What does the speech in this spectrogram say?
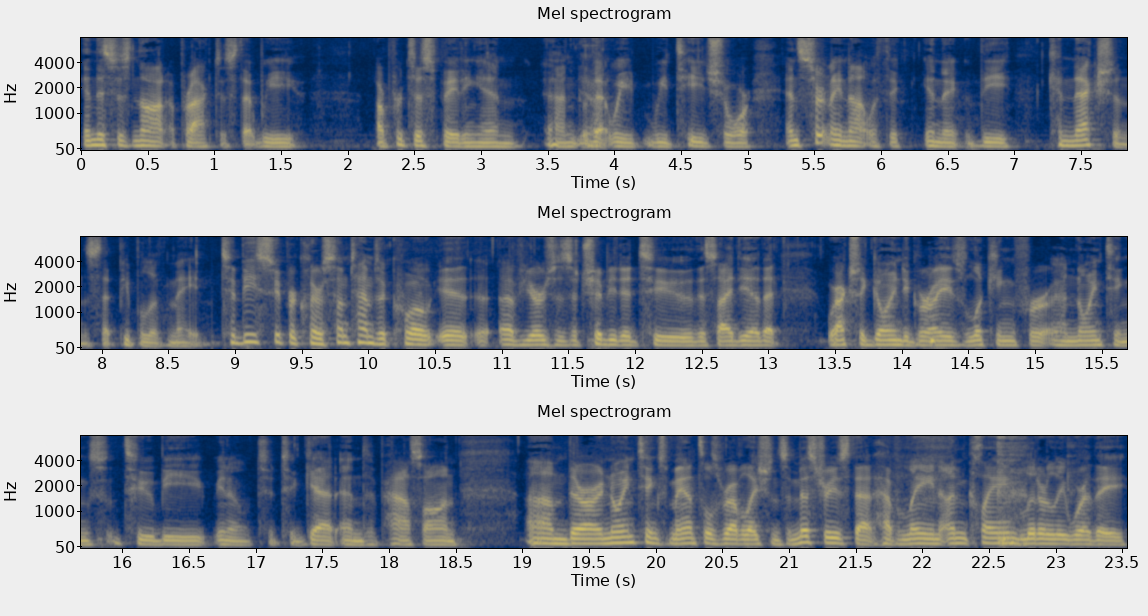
and this is not a practice that we are participating in and that we, we teach or and certainly not with the in the, the connections that people have made. To be super clear, sometimes a quote of yours is attributed to this idea that we're actually going to graves looking for anointings to be, you know, to, to get and to pass on. Um, there are anointings, mantles, revelations, and mysteries that have lain unclaimed, literally where they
